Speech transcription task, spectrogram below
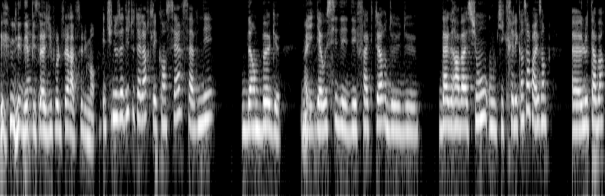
Les, dépistages, il faut le faire absolument. Et tu nous as dit tout à l'heure que les cancers, ça venait d'un bug. Mais il y a aussi des, facteurs de, d'aggravation ou qui créent les cancers. Par exemple, euh, le tabac,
